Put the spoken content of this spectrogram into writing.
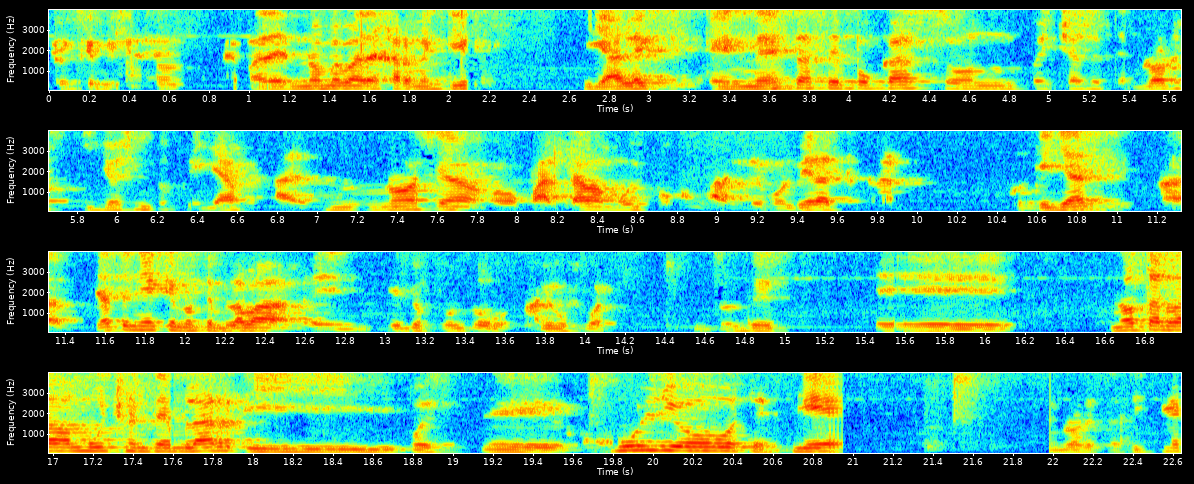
creo que no me va a dejar mentir, y Alex, en estas épocas son fechas de temblores y yo siento que ya no hacía o faltaba muy poco para que volviera a temblar, porque ya, ya tenía que no temblaba en cierto punto algo fuerte. Entonces, eh, no tardaba mucho en temblar y pues eh, julio, septiembre, temblores, así que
